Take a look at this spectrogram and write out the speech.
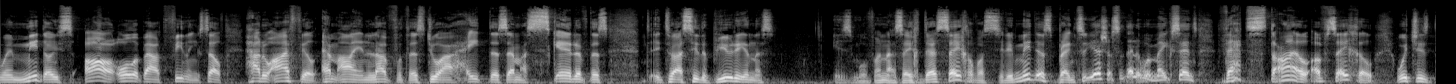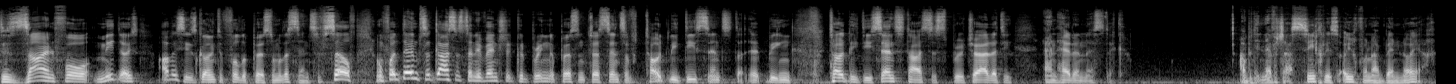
when midos are all about feeling self. How do I feel? Am I in love with this? Do I hate this? Am I scared of this? Do I see the beauty in this? Is moving as der seichel was midas brings to yesha. So then it would make sense. That style of seichel, which is designed for midos, obviously is going to fill the person with a sense of self. And for them, sagasis then eventually could bring the person to a sense of totally desensitized, uh, being totally desensitized to spirituality and hedonistic. Noach.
